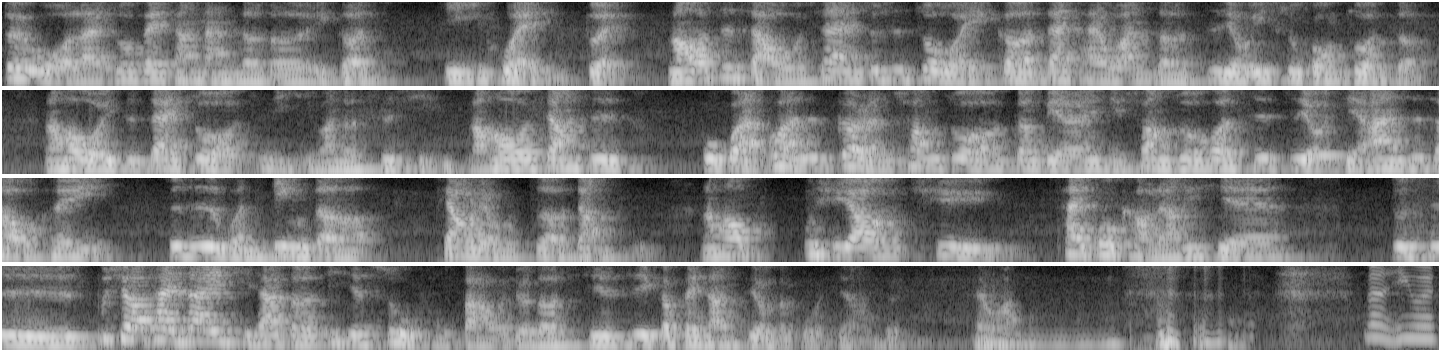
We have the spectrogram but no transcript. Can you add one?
对我来说非常难得的一个机会，对。然后至少我现在就是作为一个在台湾的自由艺术工作者，然后我一直在做自己喜欢的事情，然后像是不管不管是个人创作，跟别人一起创作，或者是自由结案，至少我可以就是稳定的漂流着这样子，然后不需要去。太过考量一些，就是不需要太在意其他的一些束缚吧。我觉得其实是一个非常自由的国家，对台湾。嗯、那因为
